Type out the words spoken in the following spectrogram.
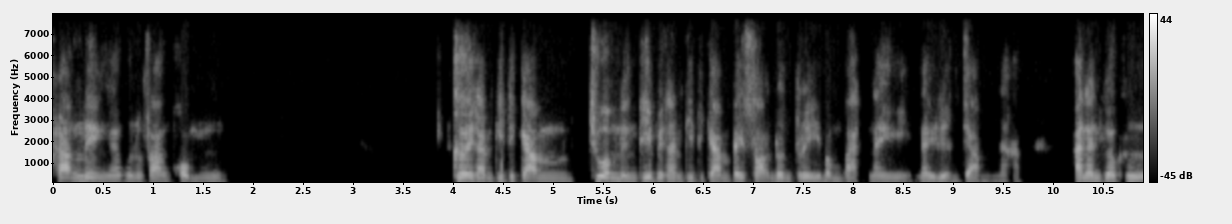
ครั้งหนึ่งนะคุณผู้ฟังผม เคยทำกิจกรรมช่วงหนึ่งที่ไปทำกิจกรรมไปสอนดนตรีบำบัดในในเรือนจำนะครับ อันนั้นก็คือ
